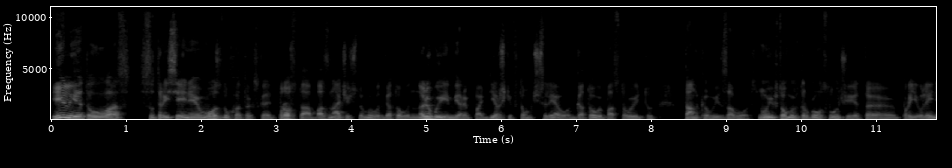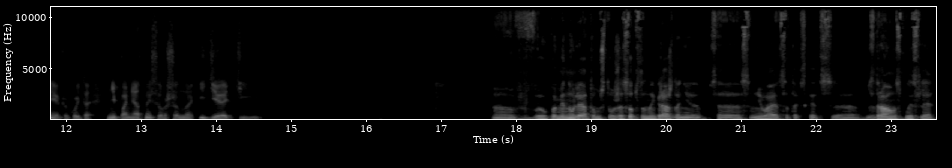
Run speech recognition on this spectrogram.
Или это у вас сотрясение воздуха, так сказать, просто обозначить, что мы вот готовы на любые меры поддержки, в том числе вот готовы построить тут танковый завод. Ну и в том и в другом случае это проявление какой-то непонятной совершенно идиотии. Э, вы упомянули о том, что уже собственные граждане э, сомневаются, так сказать, э, в здравом смысле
